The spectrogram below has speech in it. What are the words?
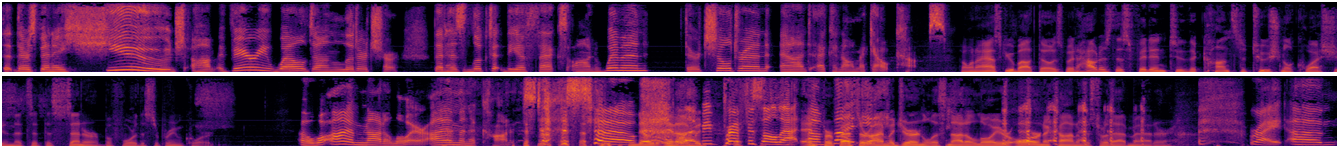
That there's been a huge, um, very well done literature that has looked at the effects on women, their children, and economic outcomes. I want to ask you about those, but how does this fit into the constitutional question that's at the center before the Supreme Court? Oh, well, I am not a lawyer. I am an economist. so No, and let a- me preface all that. And Um, but- Professor, I'm a journalist, not a lawyer or an economist for that matter. right. Um,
